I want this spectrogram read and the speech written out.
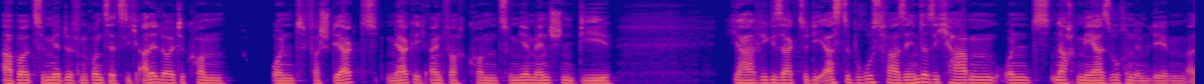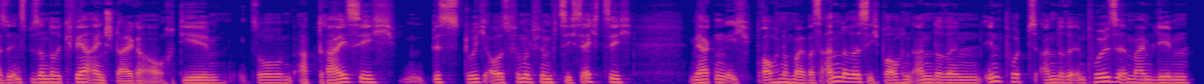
Aber zu mir dürfen grundsätzlich alle Leute kommen. Und verstärkt merke ich einfach, kommen zu mir Menschen, die ja, wie gesagt, so die erste Berufsphase hinter sich haben und nach mehr suchen im Leben. Also insbesondere Quereinsteiger auch, die so ab 30 bis durchaus 55, 60 merken, ich brauche noch mal was anderes, ich brauche einen anderen Input, andere Impulse in meinem Leben.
